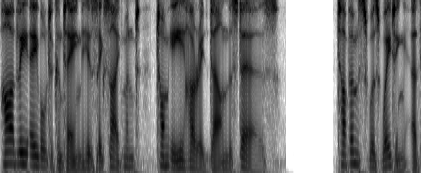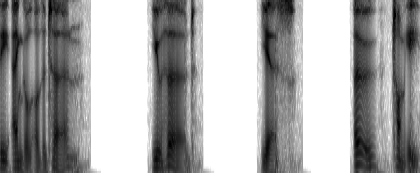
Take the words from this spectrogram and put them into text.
Hardly able to contain his excitement, Tommy hurried down the stairs. Tuppence was waiting at the angle of the turn. You heard? Yes. Oh, Tommy.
